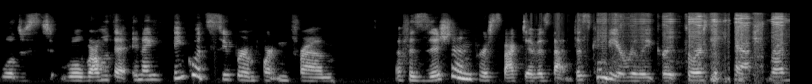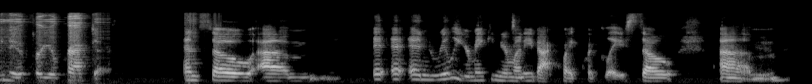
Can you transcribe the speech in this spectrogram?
we'll just we'll run with it. And I think what's super important from a physician perspective is that this can be a really great source of cash revenue for your practice. And so, um, it, and really, you're making your money back quite quickly. So, um,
